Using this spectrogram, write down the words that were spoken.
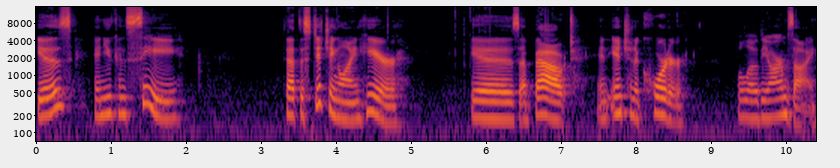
is, and you can see that the stitching line here is about an inch and a quarter below the armscye.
